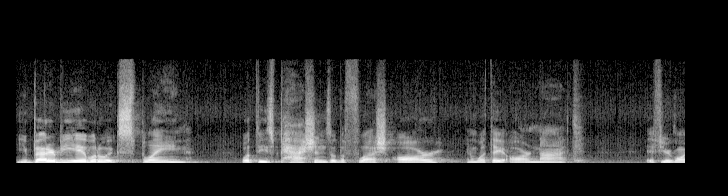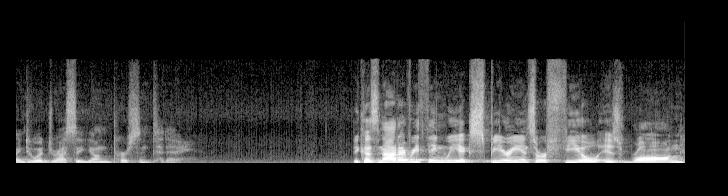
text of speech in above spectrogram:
You better be able to explain what these passions of the flesh are and what they are not if you're going to address a young person today. Because not everything we experience or feel is wrong.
